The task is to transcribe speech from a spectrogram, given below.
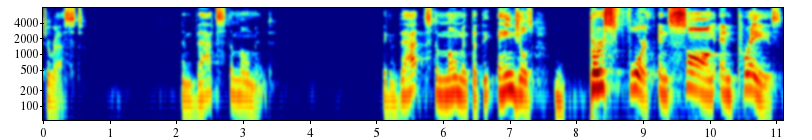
to rest. And that's the moment like that's the moment that the angels burst forth in song and praise.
